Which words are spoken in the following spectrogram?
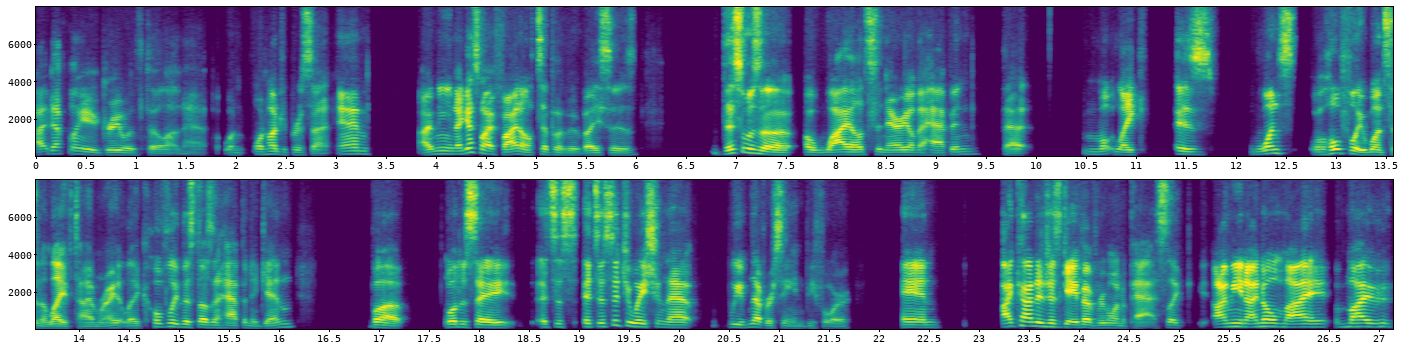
I definitely agree with Phil on that one one hundred percent. And I mean, I guess my final tip of advice is this was a, a wild scenario that happened that mo- like is once well hopefully once in a lifetime right like hopefully this doesn't happen again but we'll just say it's a it's a situation that we've never seen before and i kind of just gave everyone a pass like i mean i know my my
